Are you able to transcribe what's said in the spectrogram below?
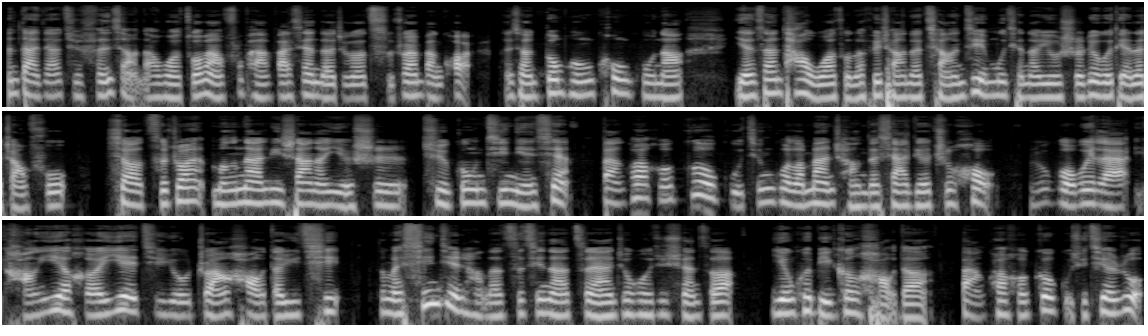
跟大家去分享的，我昨晚复盘发现的这个瓷砖板块，那像东鹏控股呢，沿三踏五啊走得非常的强劲，目前呢又是六个点的涨幅。小瓷砖蒙娜丽莎呢也是去攻击年线板块和个股，经过了漫长的下跌之后。如果未来行业和业绩有转好的预期，那么新进场的资金呢，自然就会去选择盈亏比更好的板块和个股去介入。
